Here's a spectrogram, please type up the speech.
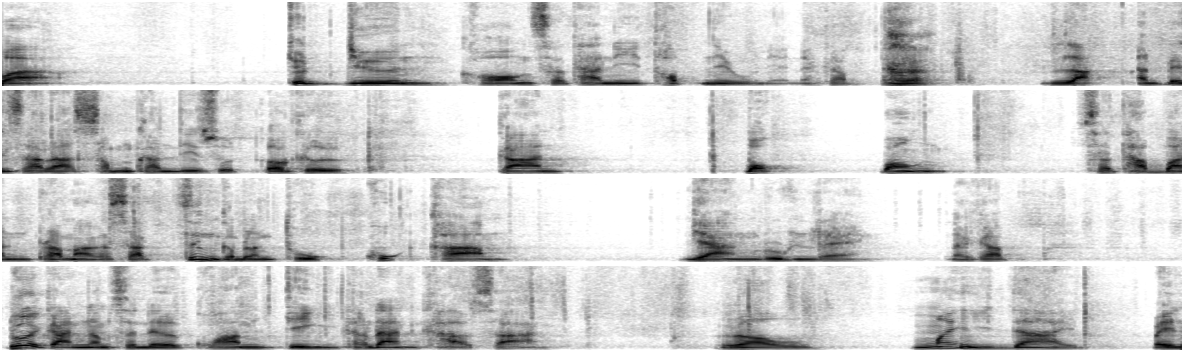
ว่าจุดยืนของสถานีท็อปนิวเนี่ยนะครับฮะหลักอันเป็นสาระสำคัญที่สุดก็คือการปกป้องสถาบันพระมหากษัตริย์ ซึ่งกำลังถูกคุกคามอย่างรุนแรงนะครับ ด้วยการนำเสนอความจริงทางด้านข่าวสาร เราไม่ได้เป็น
